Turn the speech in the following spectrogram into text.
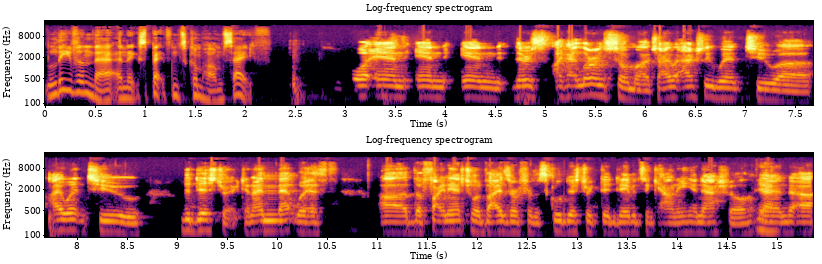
leave them there and expect them to come home safe. Well, and and and there's like I learned so much. I actually went to uh, I went to the district and I met with uh, the financial advisor for the school district in Davidson County in Nashville, Yeah. and uh,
